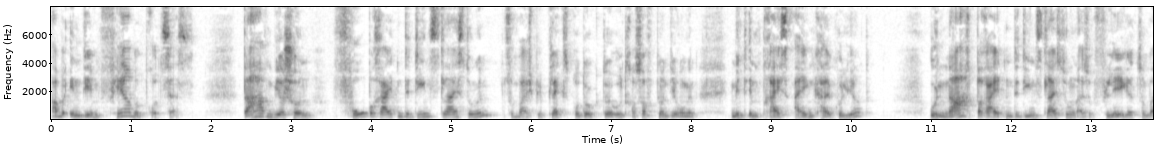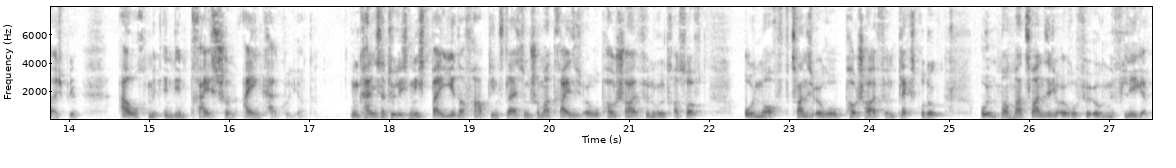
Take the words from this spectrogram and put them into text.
Aber in dem Färbeprozess, da haben wir schon vorbereitende Dienstleistungen, zum Beispiel Plex-Produkte, Ultrasoft-Blondierungen, mit im Preis einkalkuliert und nachbereitende Dienstleistungen, also Pflege zum Beispiel, auch mit in den Preis schon einkalkuliert. Nun kann ich natürlich nicht bei jeder Farbdienstleistung schon mal 30 Euro pauschal für eine Ultrasoft und noch 20 Euro pauschal für ein Plex-Produkt und nochmal 20 Euro für irgendeine Pflege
